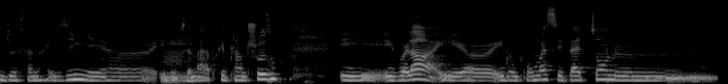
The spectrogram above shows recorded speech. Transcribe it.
de fundraising et, et donc ça Mmh. m'a appris plein de choses. Et, voilà, et, euh, et, donc pour moi, c'est pas tant le,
